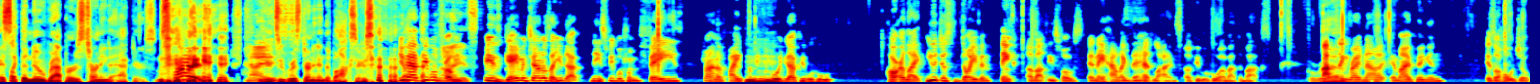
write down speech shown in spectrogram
It's like the new rappers turning to actors. Right. Nice. YouTubers turning into boxers. You have people from these gaming channels. Like you got these people from FaZe trying to fight some Mhm. people. You got people who are like you just don't even think about these folks, and they have like the Mhm. headlines of people who are about to box. Boxing right now, in my opinion, is a whole joke.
